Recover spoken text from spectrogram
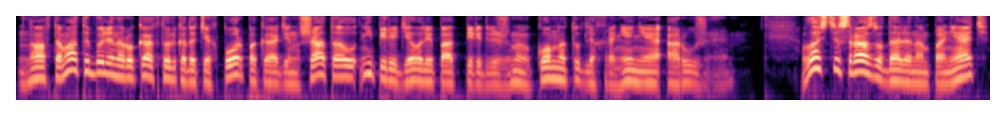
Но автоматы были на руках только до тех пор, пока один шаттл не переделали под передвижную комнату для хранения оружия. Власти сразу дали нам понять,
